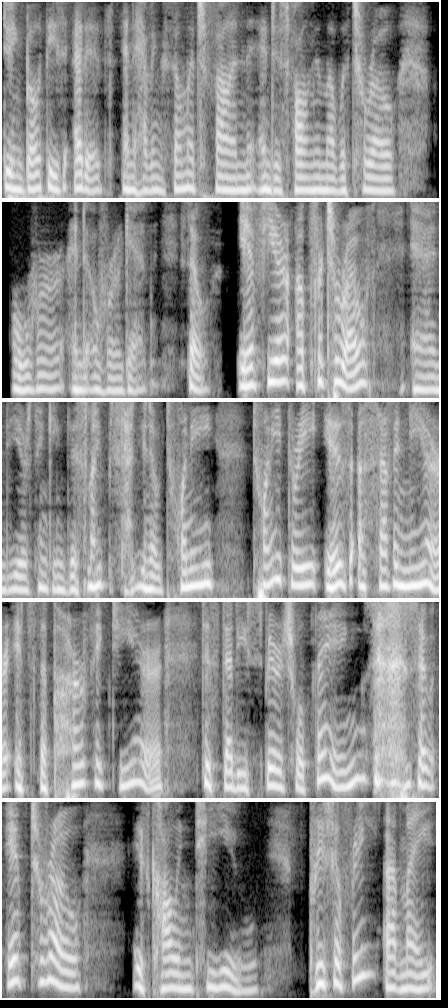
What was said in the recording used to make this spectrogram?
doing both these edits and having so much fun and just falling in love with Tarot over and over again. So if you're up for Tarot and you're thinking this might, you know, 2023 is a seven year, it's the perfect year to study spiritual things. so if Tarot is calling to you, please feel free. Uh, my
